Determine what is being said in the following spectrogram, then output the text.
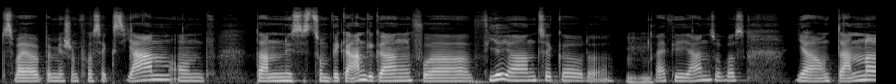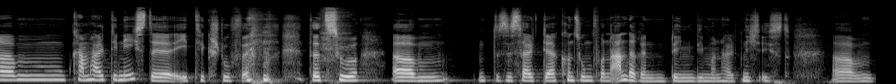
Das war ja bei mir schon vor sechs Jahren und dann ist es zum Vegan gegangen, vor vier Jahren circa oder mhm. drei, vier Jahren sowas. Ja, und dann ähm, kam halt die nächste Ethikstufe dazu. Ähm, und das ist halt der Konsum von anderen Dingen, die man halt nicht isst. Ähm,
